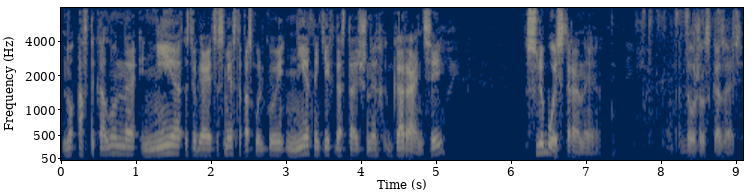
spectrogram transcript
но автоколонна не сдвигается с места, поскольку нет никаких достаточных гарантий с любой стороны, должен сказать.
